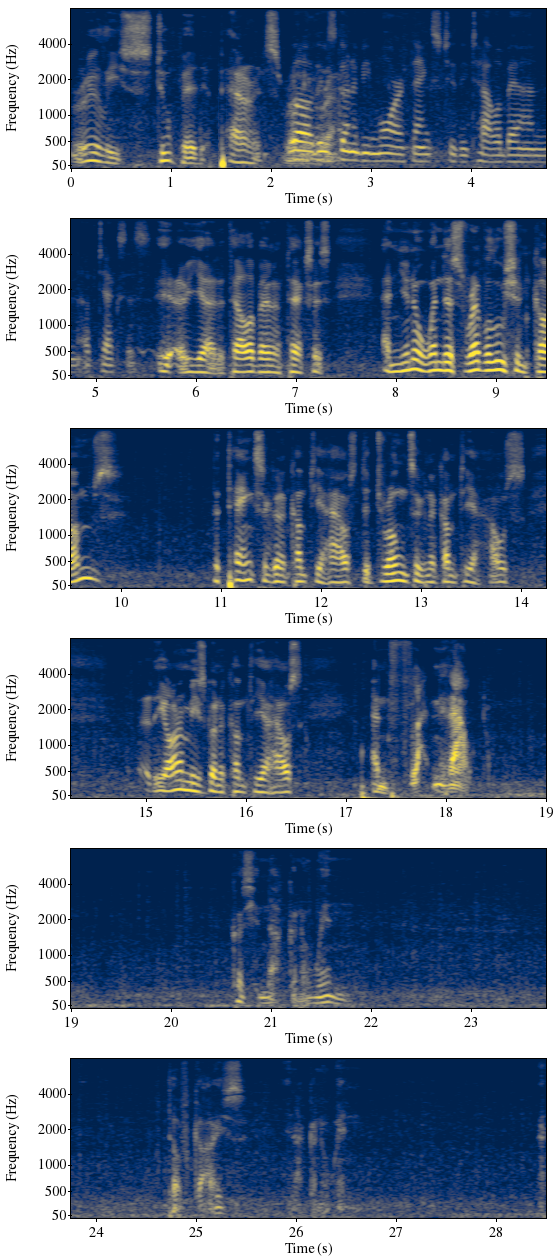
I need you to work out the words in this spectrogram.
Really stupid parents running around. Well, there's around. going to be more thanks to the Taliban of Texas. Yeah, uh, yeah, the Taliban of Texas. And you know, when this revolution comes, the tanks are going to come to your house, the drones are going to come to your house, the army is going to come to your house and flatten it out. Because you're not going to win. Tough guys, you're not going to win.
